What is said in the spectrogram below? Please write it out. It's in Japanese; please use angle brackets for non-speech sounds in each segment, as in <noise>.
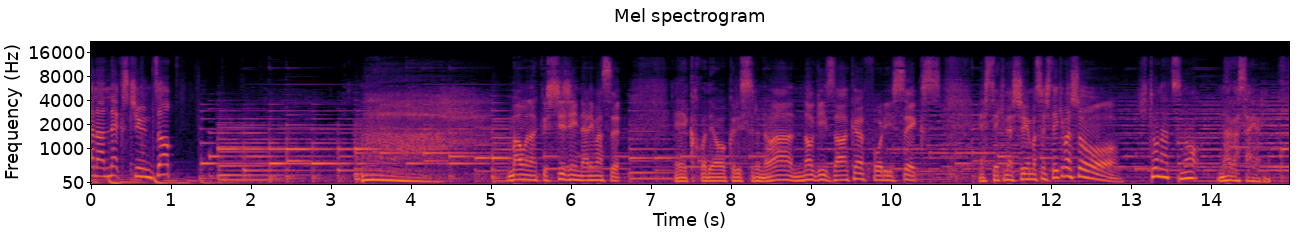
And our next tune's up! まもなく7時になります。えーここでお送りするのは、乃木坂46。えー素敵な週末にしていきましょう。ひと夏の長さより。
